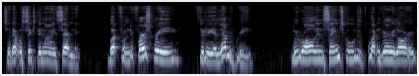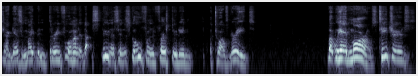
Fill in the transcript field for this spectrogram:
So that was 69, 70. But from the first grade through the 11th grade, we were all in the same school. It wasn't very large. I guess it might have been three, 400 students in the school from the first through the 12th grades. But we had morals. Teachers,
